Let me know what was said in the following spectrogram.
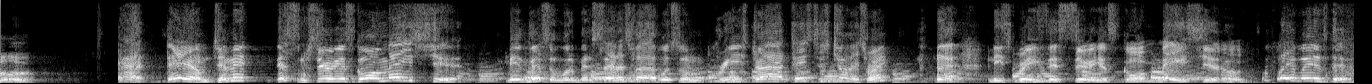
Hmm. God damn, Jimmy. This some serious gourmet shit. Me and Vincent would have been satisfied with some freeze-dried taster's choice, right? and he springs this serious gourmet shit on. What flavor is this?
